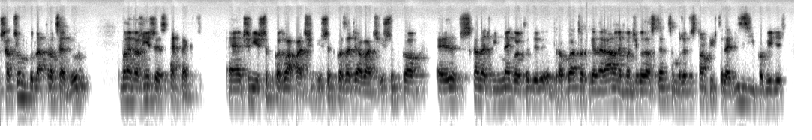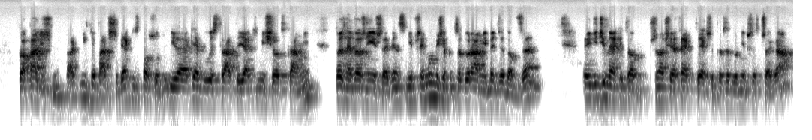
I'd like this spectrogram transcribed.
szacunku dla procedur, bo najważniejszy jest efekt. E, czyli szybko złapać szybko zadziałać i szybko e, wskazać winnego i wtedy prokurator generalny bądź jego zastępca może wystąpić w telewizji i powiedzieć, złapaliśmy, tak? Nikt nie patrzy w jaki sposób, ile, jakie były straty, jakimi środkami. To jest najważniejsze, więc nie przejmujmy się procedurami, będzie dobrze. Widzimy, jakie to przynosi efekty, jak się procedur nie przestrzega.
